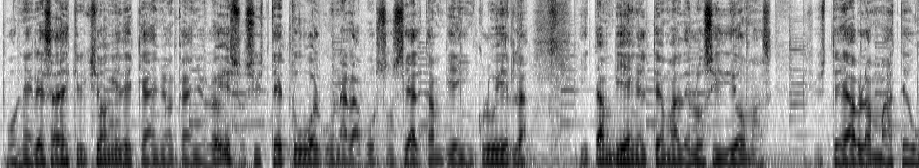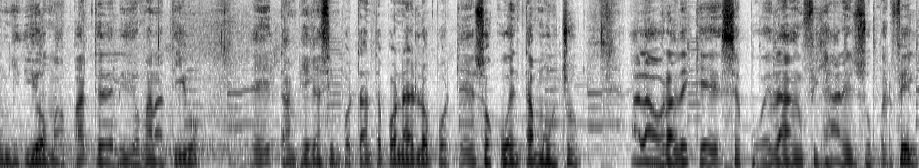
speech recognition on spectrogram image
poner esa descripción y de qué año a qué año lo hizo. Si usted tuvo alguna labor social, también incluirla. Y también el tema de los idiomas. Si usted habla más de un idioma, parte del idioma nativo, eh, también es importante ponerlo porque eso cuenta mucho a la hora de que se puedan fijar en su perfil.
